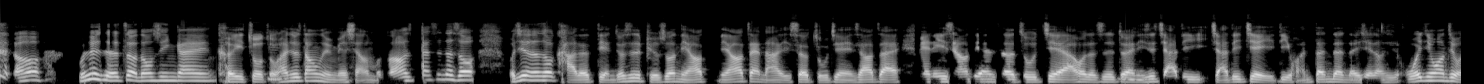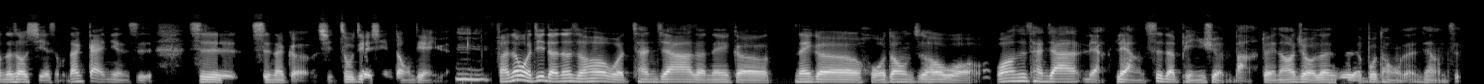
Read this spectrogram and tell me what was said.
然后。我就觉得这种东西应该可以做做，他、嗯、就当时也没想那么多。然后，但是那时候我记得那时候卡的点就是，比如说你要你要在哪里设租借，你是要在便利商店设租借啊，或者是对你是甲地甲地借乙地还等等的一些东西。我已经忘记我那时候写什么，但概念是是是那个租借行动电源。嗯，反正我记得那时候我参加了那个。那个活动之后，我我好像是参加两两次的评选吧，对，然后就有认识了不同人这样子。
